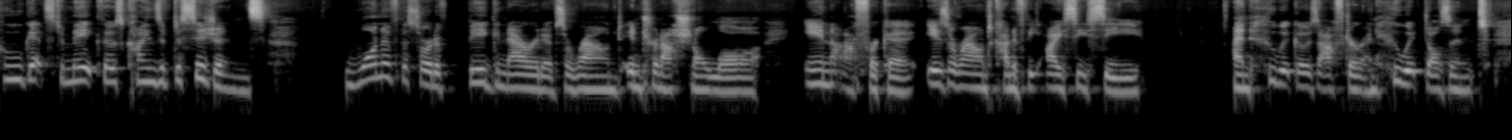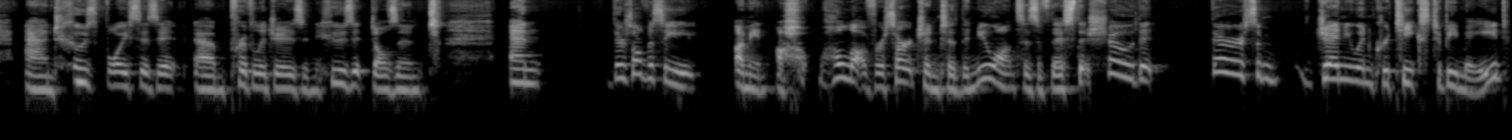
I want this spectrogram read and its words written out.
Who gets to make those kinds of decisions? One of the sort of big narratives around international law in Africa is around kind of the ICC and who it goes after and who it doesn't, and whose voices it um, privileges and whose it doesn't. And there's obviously, I mean, a whole lot of research into the nuances of this that show that there are some genuine critiques to be made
